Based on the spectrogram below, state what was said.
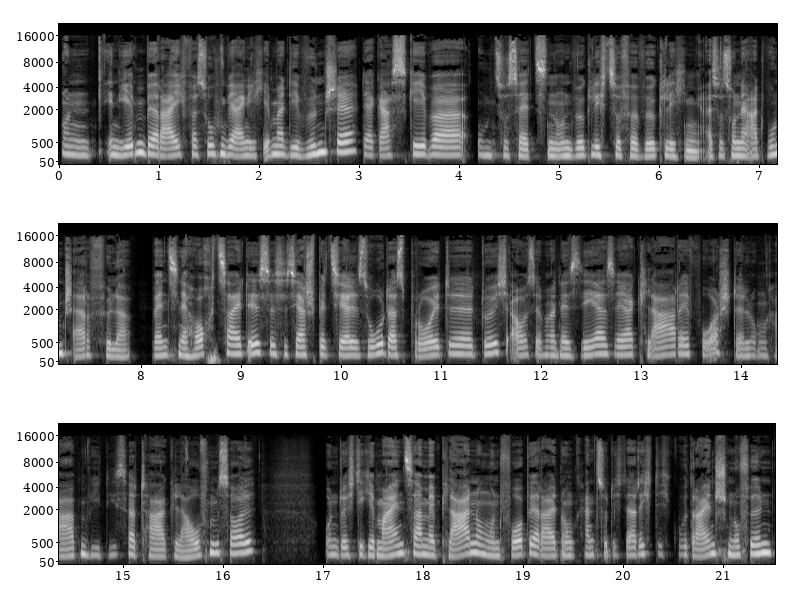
Und in jedem Bereich versuchen wir eigentlich immer die Wünsche der Gastgeber umzusetzen und wirklich zu verwirklichen. Also so eine Art Wunscherfüller. Wenn es eine Hochzeit ist, ist es ja speziell so, dass Bräute durchaus immer eine sehr, sehr klare Vorstellung haben, wie dieser Tag laufen soll. Und durch die gemeinsame Planung und Vorbereitung kannst du dich da richtig gut reinschnuffeln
